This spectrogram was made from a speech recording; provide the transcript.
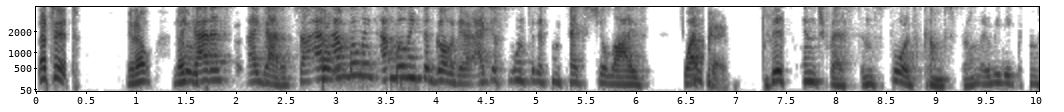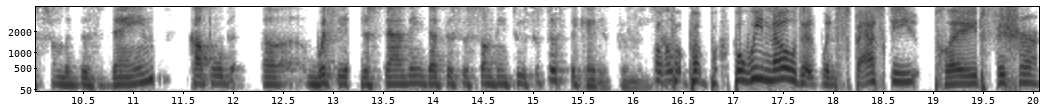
that's it. You know, I got it. I got it. So, so I, am willing. I'm willing to go there. I just wanted to contextualize what okay. this interest in sports comes from. It really comes from a disdain coupled uh, with the understanding that this is something too sophisticated for me. So, but, but, but, but we know that when Spassky played Fischer,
